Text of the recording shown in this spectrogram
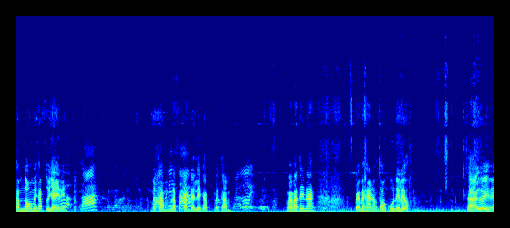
ทำน้องไหมครับ ตัวใหญ่นี่สาไม่ทำรับประกันได้เลยครับ ไม่ทำสาเอ้ยมามาที่นั่ง ไปไปหาน้องทองคุณหน่อยเร็วสาเอ้ยไหม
